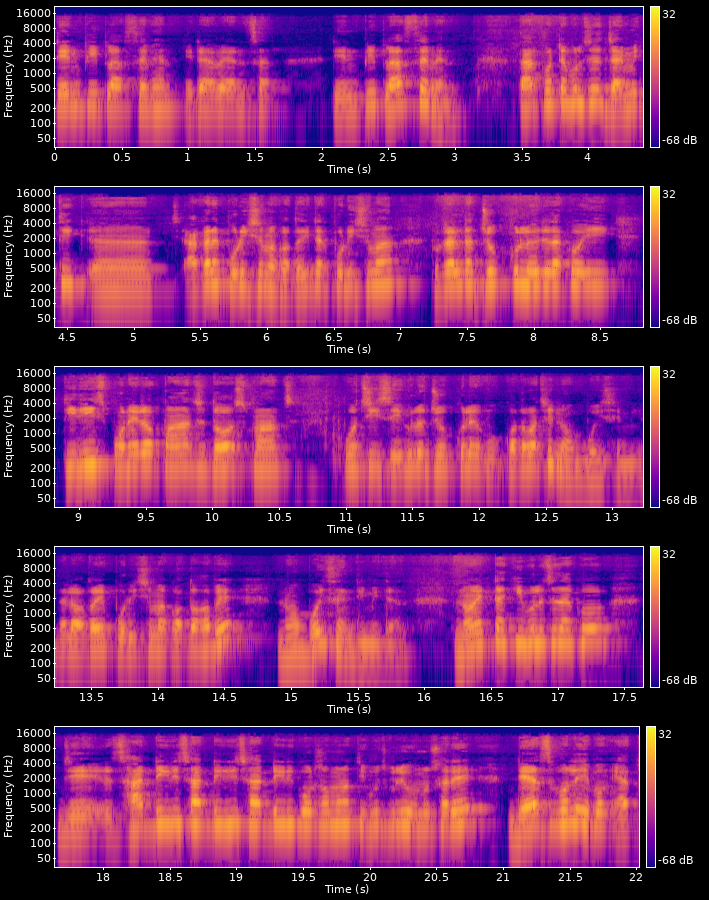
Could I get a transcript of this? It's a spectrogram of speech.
টেন পি প্লাস সেভেন এটা হবে answer ten P plus seven তারপরটা বলছে জ্যামিতিক আকারে পরিসীমা কত? এটার পরিসীমা টোটালটা যোগ করলে হয়ে দেখো এই তিরিশ, পনেরো, পাঁচ, দশ, পাঁচ, পঁচিশ, এগুলো যোগ করলে কত পাচ্ছি? নব্বই সেমি। তাহলে অতএব পরিসীমা কত হবে? নব্বই সেন্টিমিটার। নয়েরটা কি বলেছে দেখো? যে ষাট ডিগ্রি ষাট ডিগ্রি ষাট ডিগ্রি কোন সমান ত্রিভুজগুলি অনুসারে ড্যাশ বলে এবং এত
